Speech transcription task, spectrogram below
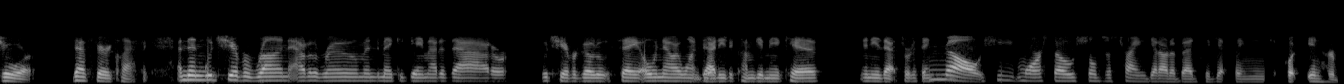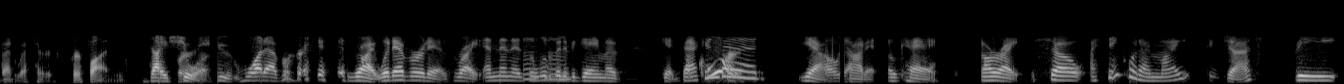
Sure. That's very classic. And then would she ever run out of the room and make a game out of that? Or would she ever go to say, oh, now I want daddy to come give me a kiss? Any of that sort of thing? No, she more so she'll just try and get out of bed to get things to put in her bed with her for fun. Diaper, Sure. shoe, whatever it is. Right, whatever it is. Right. And then it's a little bit Mhm. of a game of get back in bed. Yeah, Oh, yeah. got it. Okay. All right. So I think what I might suggest be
